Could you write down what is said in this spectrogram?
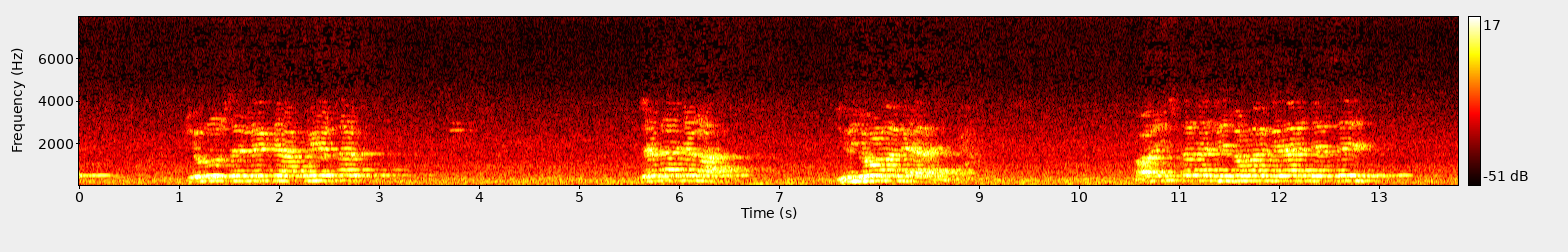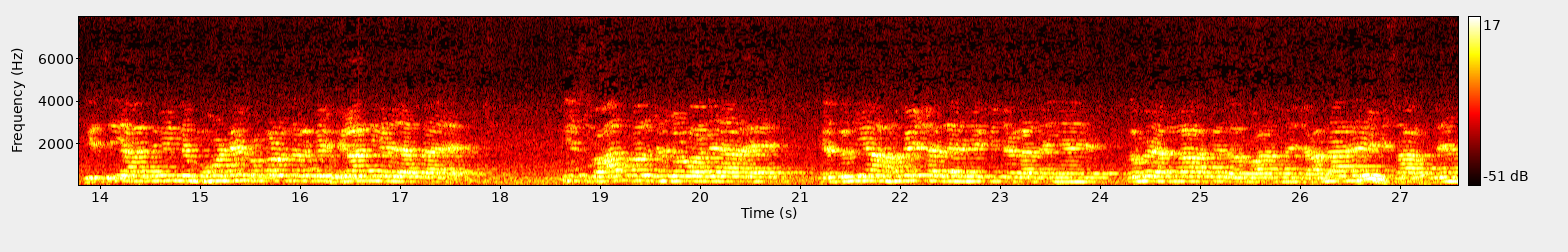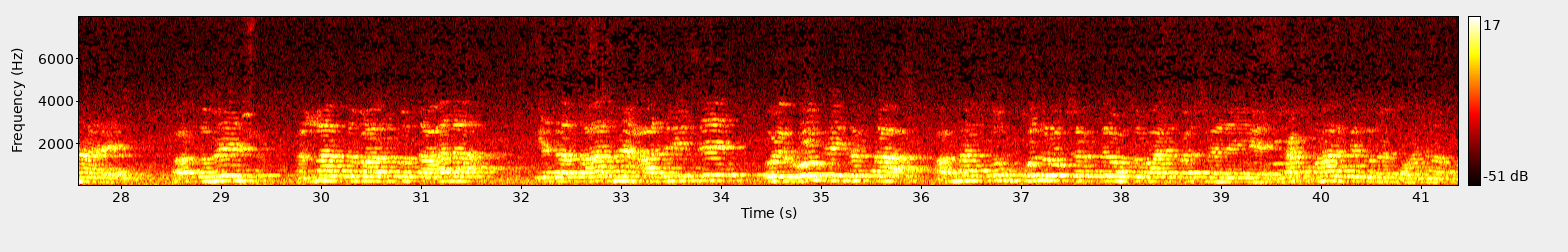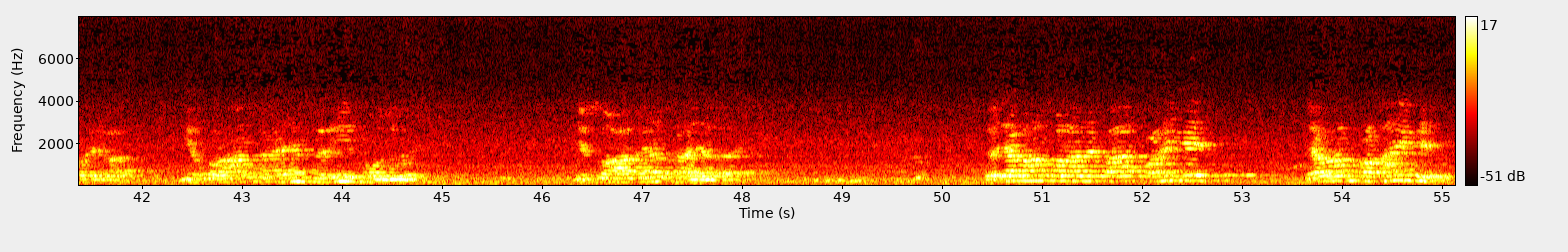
شروع سے لے کے آخر تک جگہ جگہ جھنجھوڑا گیا ہے۔ اور اس طرح جھنجھوڑا گیا جیسے کسی آدمی کے موڑے پکڑ کر کے ہلا دیا جاتا ہے۔ اس بات پر جھنجھوڑا گیا ہے کہ دنیا ہمیشہ رہنے کی جگہ نہیں ہے۔ تمہیں اللہ کے دربار میں جانا ہے حساب دینا ہے۔ اور تمہیں اللہ تبارک و تعالی کے دربار میں حاضری سے کوئی روک نہیں سکتا اور نہ تم خود روک سکتے ہو، تمہارے بس میں نہیں ہے۔ چھک مار کے تمہیں پہنچنا پڑے گا۔ یہ قرآن کا اہم ترین موضوع ہے۔ جس کو آخرت کہا جاتا ہے۔ تو جب ہم قرآن پاک پڑھیں گے، جب ہم پڑھائیں گے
